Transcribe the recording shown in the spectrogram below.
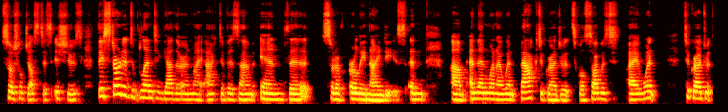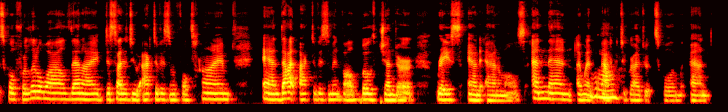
social justice issues, they started to blend together in my activism in the sort of early 90s. And um, and then when I went back to graduate school, so I was I went to graduate school for a little while, then I decided to do activism full time. And that activism involved both gender, race, and animals. And then I went wow. back to graduate school and, and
